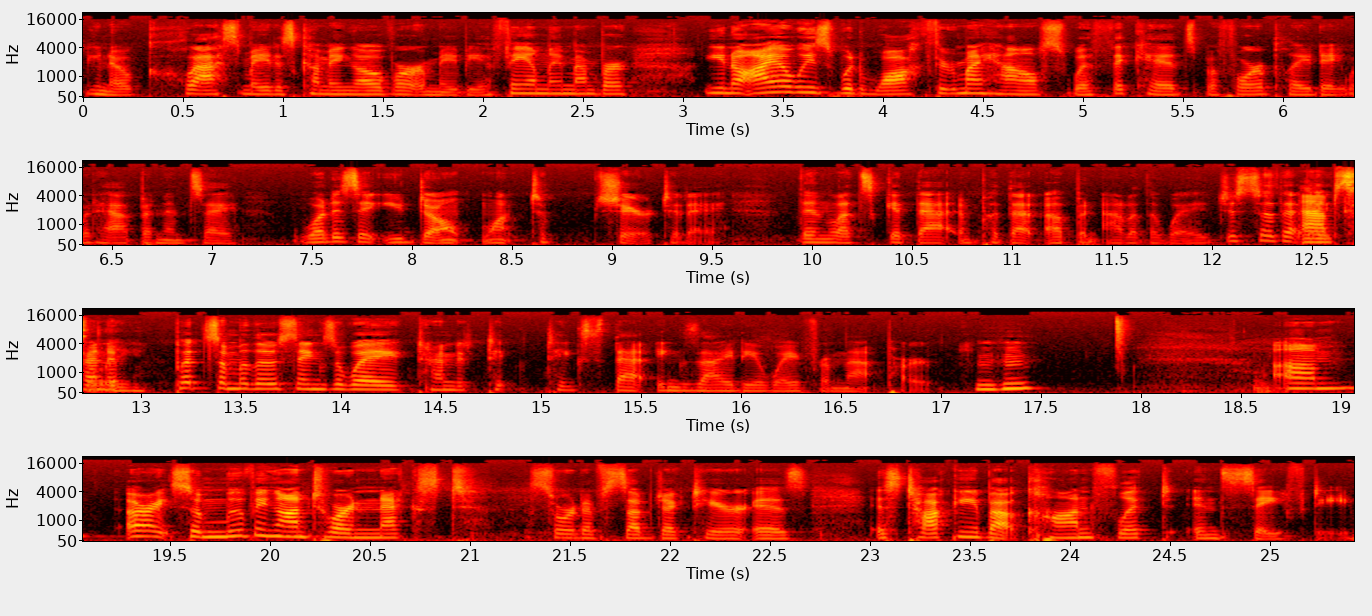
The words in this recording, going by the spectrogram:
you know classmate is coming over or maybe a family member you know i always would walk through my house with the kids before a play date would happen and say what is it you don't want to share today then let's get that and put that up and out of the way just so that it kind of puts some of those things away kind of t- takes that anxiety away from that part Mm-hmm. um, all right, so moving on to our next sort of subject here is is talking about conflict and safety.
